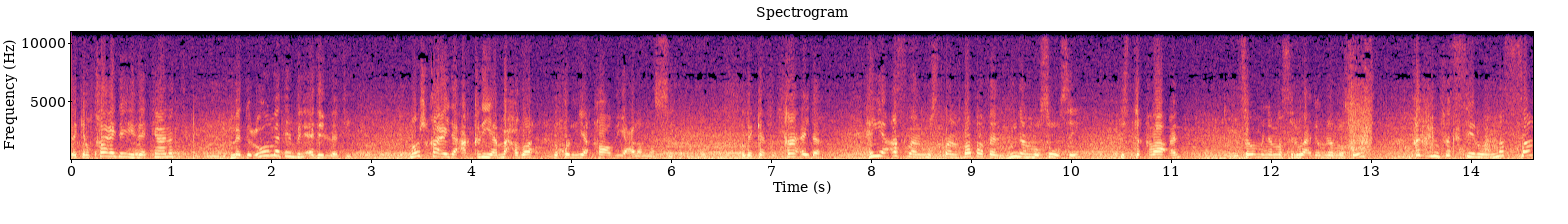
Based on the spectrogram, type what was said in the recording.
لكن القاعدة إذا كانت مدعومة بالأدلة. مش قاعدة عقلية محضة نقول هي قاضية على النص. إذا كانت القاعدة هي أصلا مستنبطة من النصوص استقراء سواء من النص الواحد أو من النصوص قد نفسر النص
